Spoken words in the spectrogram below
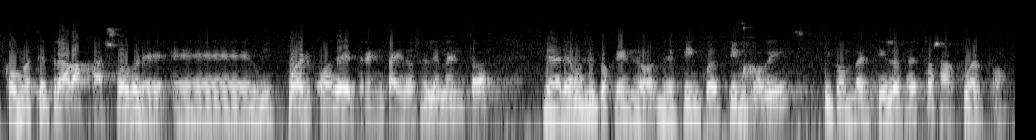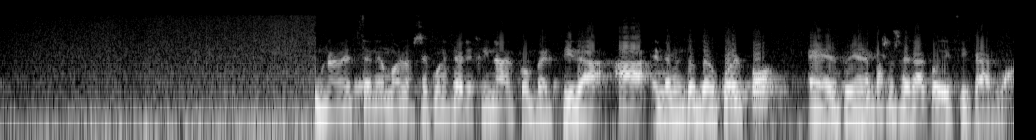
como este trabaja sobre eh, un cuerpo de 32 elementos, deberemos ir cogiendo de 5 en 5 bits y convertirlos estos a cuerpo. Una vez tenemos la secuencia original convertida a elementos del cuerpo, el primer paso será codificarla.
